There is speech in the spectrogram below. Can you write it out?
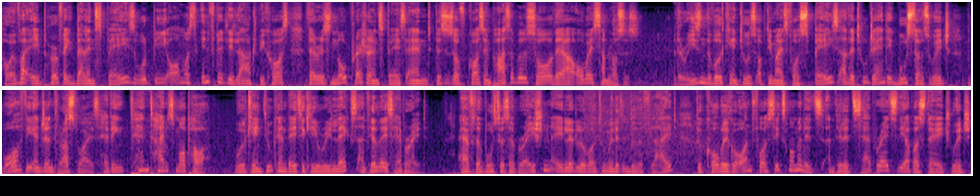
However, a perfect balanced space would be almost infinitely large because there is no pressure in space and this is of course impossible so there are always some losses. The reason the Vulcain 2 is optimized for space are the two gigantic boosters which dwarf the engine thrust-wise, having 10 times more power. Vulcain 2 can basically relax until they separate. After booster separation, a little over 2 minutes into the flight, the core will go on for 6 more minutes until it separates the upper stage which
